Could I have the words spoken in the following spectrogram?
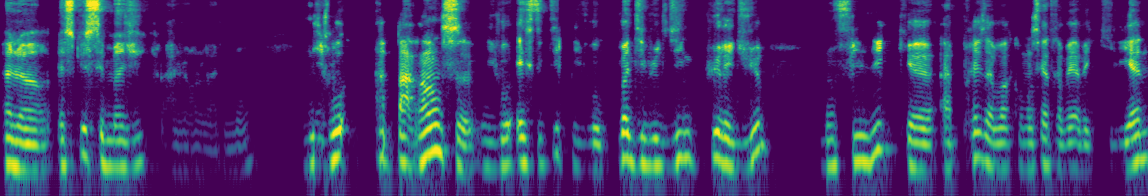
Alors, est-ce que c'est magique? Alors là, non. Niveau apparence, niveau esthétique, niveau bodybuilding pur et dur, mon physique, euh, après avoir commencé à travailler avec Kylian,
